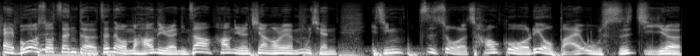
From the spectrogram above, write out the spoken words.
哎、欸，不过说真的，真的，我们好女人，你知道，好女人情感攻略目前已经制作了超过六百五十集了，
